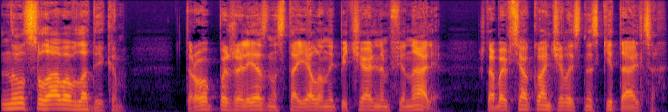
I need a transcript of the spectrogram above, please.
«Ну, слава владыкам!» Труппа железно стояла на печальном финале, чтобы все кончилось на скитальцах.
